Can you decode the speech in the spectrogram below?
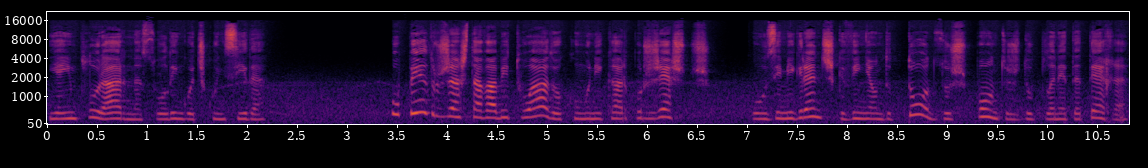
e a implorar na sua língua desconhecida. O Pedro já estava habituado a comunicar por gestos com os imigrantes que vinham de todos os pontos do planeta Terra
